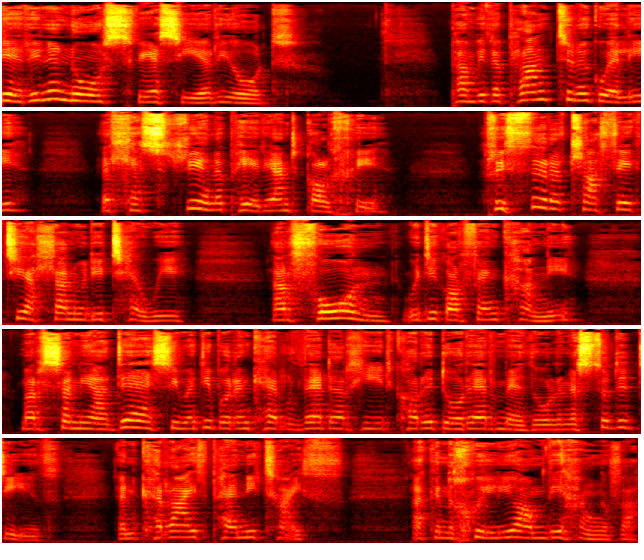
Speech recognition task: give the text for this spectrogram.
aderyn y nos fi es i eriod. Pan fydd y plant yn y gwely, y llestri yn y peiriant golchi, rhithir y traffig tu allan wedi tewi, a'r ffôn wedi gorffen canu, mae'r syniadau sydd wedi bod yn cerdded ar hyd coridorau'r meddwl yn ystod y dydd yn cyrraedd pen i taith ac yn chwilio am ddihangfa.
